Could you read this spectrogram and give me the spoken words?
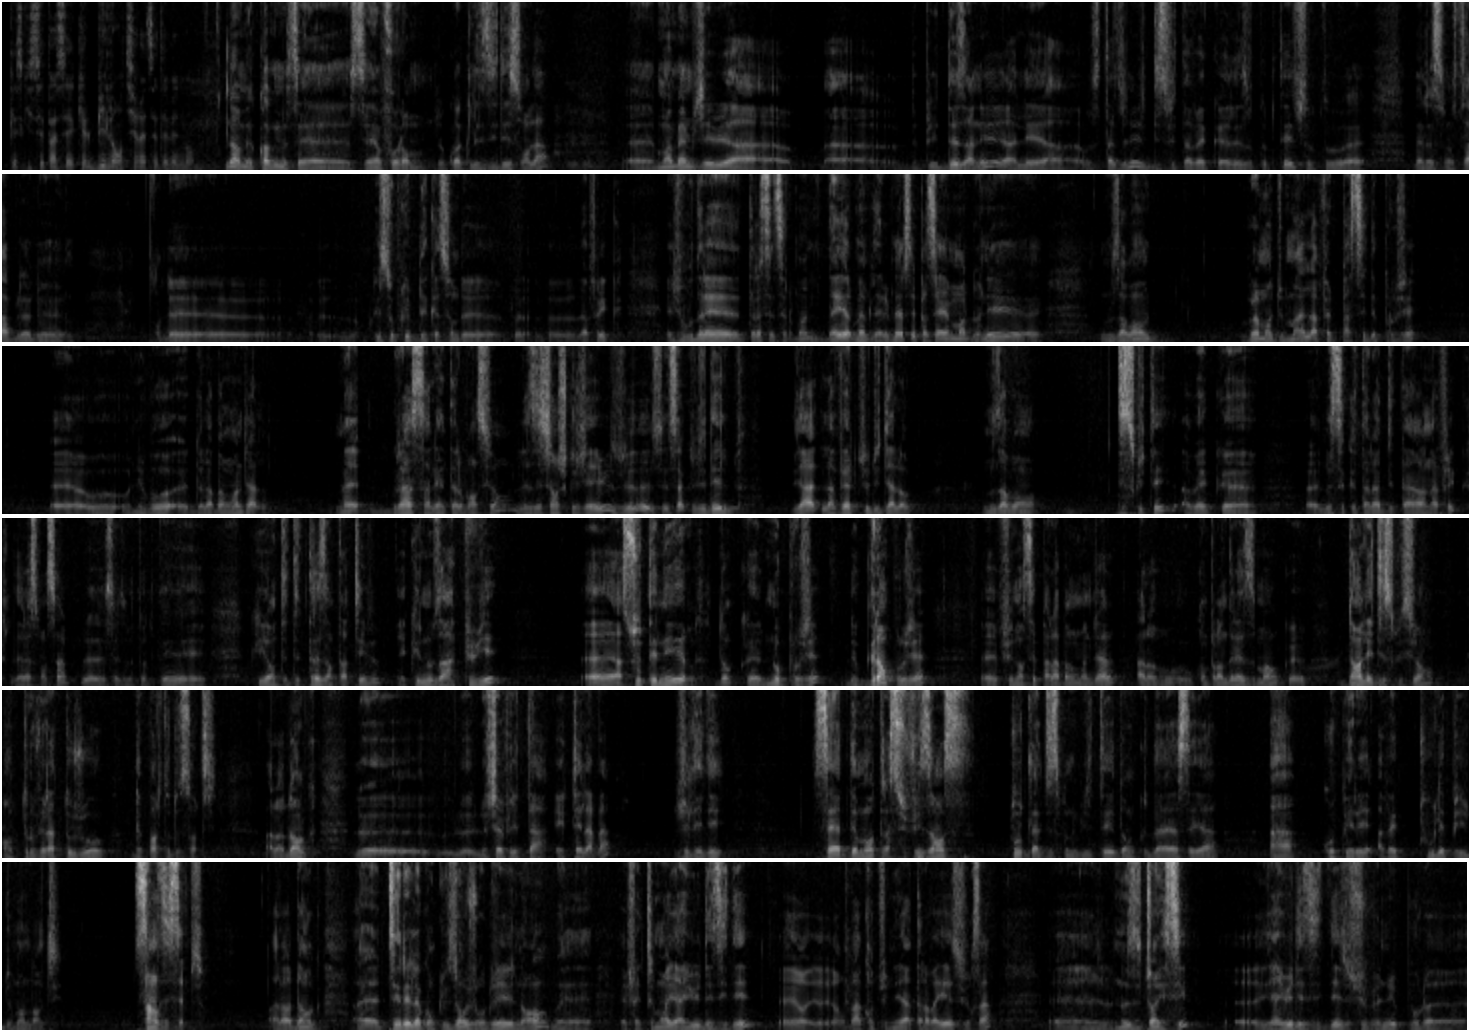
Qu'est-ce qui s'est passé? Quel bilan tiré de cet événement? Non, mais comme c'est un forum, je crois que les idées sont là. Mhm. Moi-même, j'ai eu depuis deux années aller aux États-Unis, je discute avec les autorités, surtout les responsables de, de qui s'occupent des questions d'Afrique. Et je voudrais très sincèrement, d'ailleurs même les remercier, parce qu'à un moment donné, euh, nous avons vraiment du mal à faire passer des projets euh, au, niveau de la Banque mondiale. Mais grâce à l'intervention, les échanges que j'ai eus, c'est ça que je dis, il y a la vertu du dialogue. Nous avons discuté avec euh, le secrétariat d'État en Afrique, les responsables de ces autorités, qui ont été très attentives et qui nous ont appuyés euh, à soutenir donc, euh, nos projets, de grands projets euh, financés par la Banque mondiale. Alors vous, comprendrez aisément que dans les discussions, on trouvera toujours des portes de sortie. Alors donc, le, chef d'État était là-bas, je l'ai dit. Ça démontre à suffisance toute la disponibilité donc, de la RCA à coopérer avec tous les pays du monde entier, sans exception. Alors donc, tirer les conclusions aujourd'hui, non, mais Effectivement, il y a eu des idées. Euh, on va continuer à travailler sur ça. Euh, nous étions ici. Euh, il y a eu des idées. Je suis venu pour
